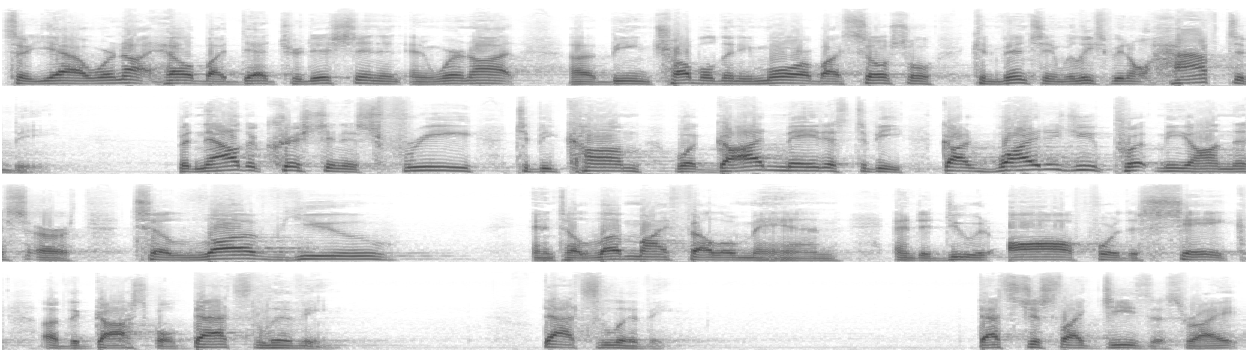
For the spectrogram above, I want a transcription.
So, yeah, we're not held by dead tradition and, and we're not uh, being troubled anymore by social convention. At least we don't have to be. But now the Christian is free to become what God made us to be. God, why did you put me on this earth? To love you and to love my fellow man and to do it all for the sake of the gospel. That's living. That's living. That's just like Jesus, right?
